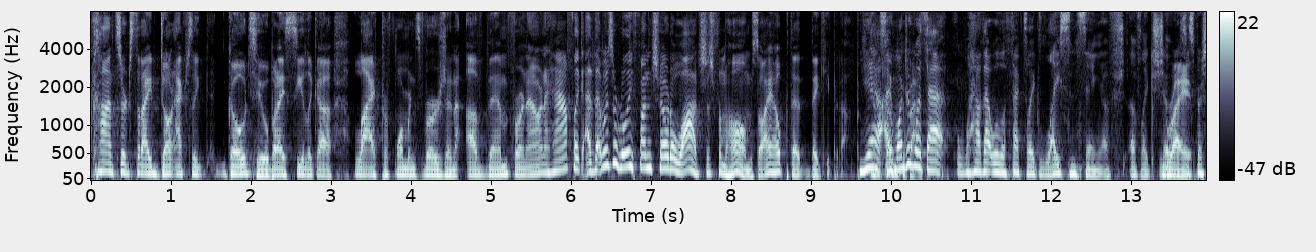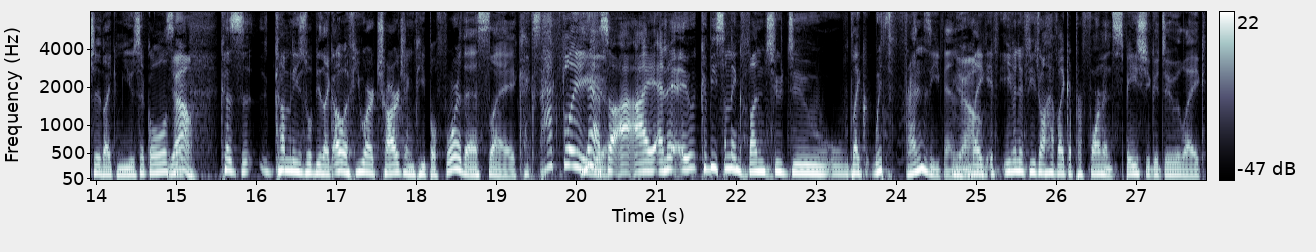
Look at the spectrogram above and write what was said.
concerts that I don't actually go to, but I see like a live performance version of them for an hour and a half. Like I, that was a really fun show to watch just from home. So I hope that they keep it up. Yeah, I wonder what that how that will affect like licensing of of like shows, Right. especially like musicals. Yeah. because companies will be like, oh, if you are charging people for this, like exactly. yeah. So I, I and it, it could be something fun to do like with friends, even Yeah. like if even if you don't have like a performance space, you could do like.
